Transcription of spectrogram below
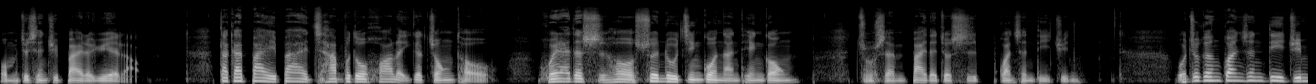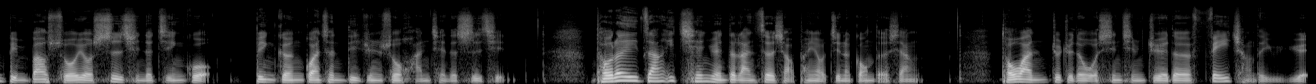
我们就先去拜了月老。大概拜一拜，差不多花了一个钟头。回来的时候，顺路经过南天宫，主神拜的就是关圣帝君。我就跟关圣帝君禀报所有事情的经过，并跟关圣帝君说还钱的事情。投了一张一千元的蓝色小朋友进了功德箱，投完就觉得我心情觉得非常的愉悦。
